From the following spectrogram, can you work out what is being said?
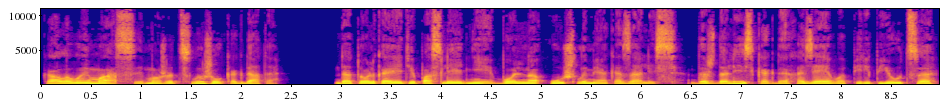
Каловые массы, может, слышал когда-то? Да только эти последние больно ушлыми оказались. Дождались, когда хозяева перепьются,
